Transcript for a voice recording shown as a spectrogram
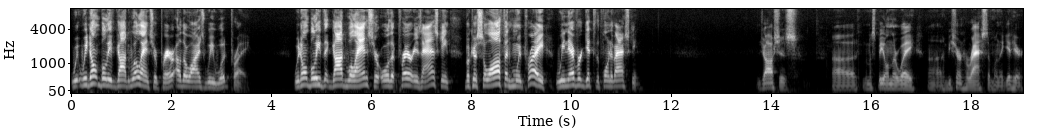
We, we don't believe God will answer prayer, otherwise, we would pray. We don't believe that God will answer or that prayer is asking because so often when we pray, we never get to the point of asking. Josh is, uh, must be on their way. Uh, be sure and harass them when they get here.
